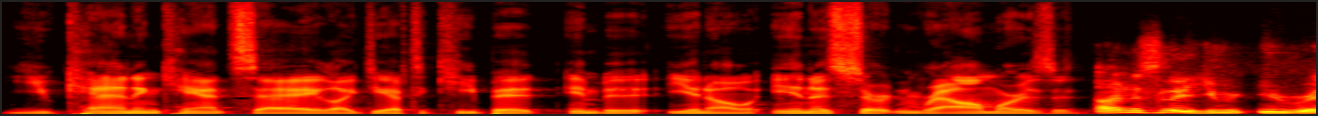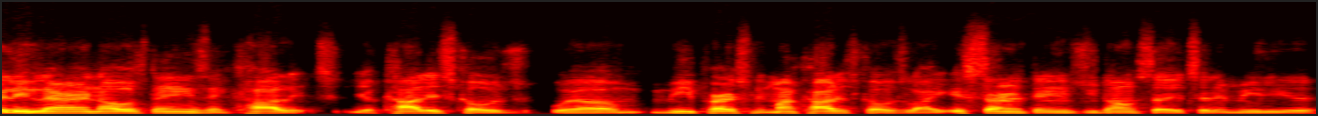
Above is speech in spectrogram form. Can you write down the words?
You can and can't say? Like, do you have to keep it in, you know, in a certain realm, or is it? Honestly, you you really learn those things in college. Your college coach, well, me personally, my college coach, like, it's certain things you don't say to the media,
